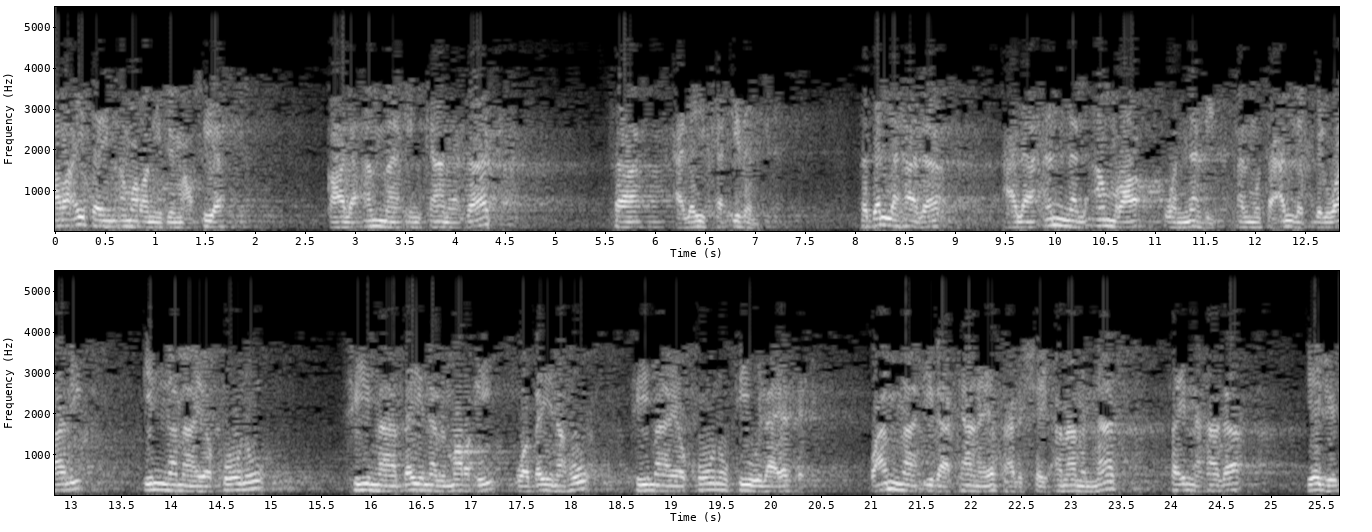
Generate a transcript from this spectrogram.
أرأيت إن أمرني بمعصية؟ قال أما إن كان ذاك فعليك إذن. فدل هذا على أن الأمر والنهي المتعلق بالوالي إنما يكون فيما بين المرء وبينه فيما يكون في ولايته. وأما إذا كان يفعل الشيء أمام الناس فإن هذا يجب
